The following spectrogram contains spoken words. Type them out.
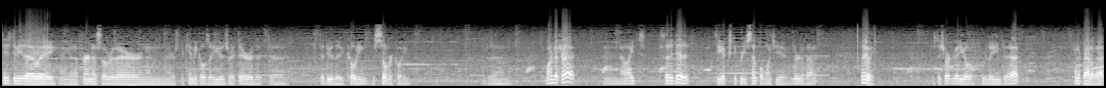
Seems to be that way. I got a furnace over there and then there's the chemicals I use right there that uh, to do the coating the silver coating. But, um, wanted to try it. And now I said I did it. It's actually pretty simple once you learn about it. Anyway, just a short video relating to that. Kind of proud of that.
